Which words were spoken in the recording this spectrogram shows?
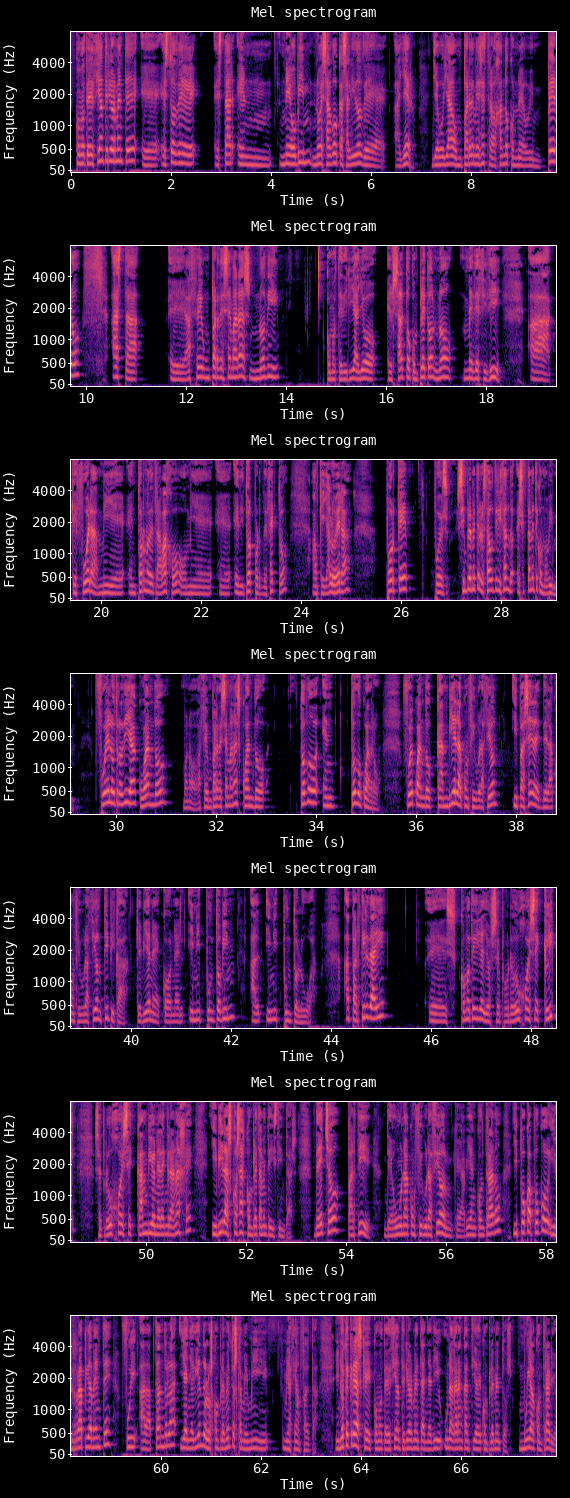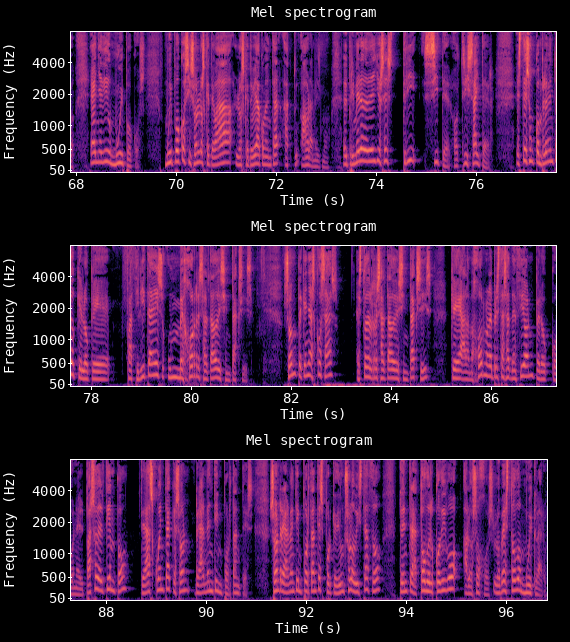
Como te decía anteriormente, eh, esto de estar en NeoBeam no es algo que ha salido de ayer. Llevo ya un par de meses trabajando con NeoBeam, pero hasta eh, hace un par de semanas no di, como te diría yo, el salto completo, no me decidí a que fuera mi eh, entorno de trabajo o mi eh, editor por defecto, aunque ya lo era, porque pues simplemente lo estaba utilizando exactamente como BIM. Fue el otro día cuando, bueno, hace un par de semanas, cuando todo en todo cuadro. Fue cuando cambié la configuración y pasé de la configuración típica que viene con el init.bim al init.lua. A partir de ahí, es, ¿cómo te diría yo? Se produjo ese clic, se produjo ese cambio en el engranaje y vi las cosas completamente distintas. De hecho, partí de una configuración que había encontrado y poco a poco y rápidamente fui adaptándola y añadiendo los complementos que a mí me hacían falta. Y no te creas que, como te decía anteriormente, añadí una gran cantidad de complementos. Muy al contrario, he añadido muy pocos. Muy pocos y son los que te, va, los que te voy a comentar ahora mismo. El primero de ellos es Tree-Sitter o Tree-Sitter. Este es un complemento que lo que facilita es un mejor resaltado de sintaxis. Son pequeñas cosas, esto del resaltado de sintaxis, que a lo mejor no le prestas atención, pero con el paso del tiempo te das cuenta que son realmente importantes. Son realmente importantes porque de un solo vistazo te entra todo el código a los ojos, lo ves todo muy claro.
